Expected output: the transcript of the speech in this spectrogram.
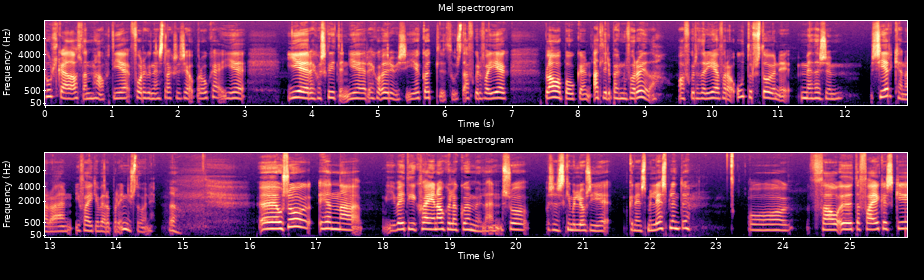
tólkaði það allt annan hátt, ég fór einhvern veginn strax að sjá bara ok, ég, ég er eitthvað skrítin ég er eitthvað öðruvísi, ég er gölluð þú veist, af hverju fæ ég bláa bók en allir í bekknum fá rauða? Og af hverju þarf ég að fara út úr stofunni með þessum sérkennara en ég fæ ekki að vera bara inn í stofunni? Uh, og svo hérna, ég veit ekki hvað ég er nákvæmlega gömul en svo sem sagt kemur ljósi ég greinst með lesblindu og þá auðvitað fæ ég kannski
